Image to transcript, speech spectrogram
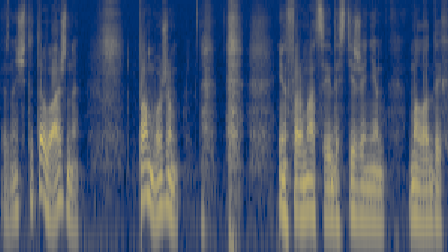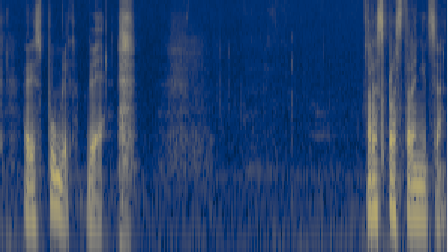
значит это важно. Поможем информации и достижениям молодых республик, бля, распространиться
